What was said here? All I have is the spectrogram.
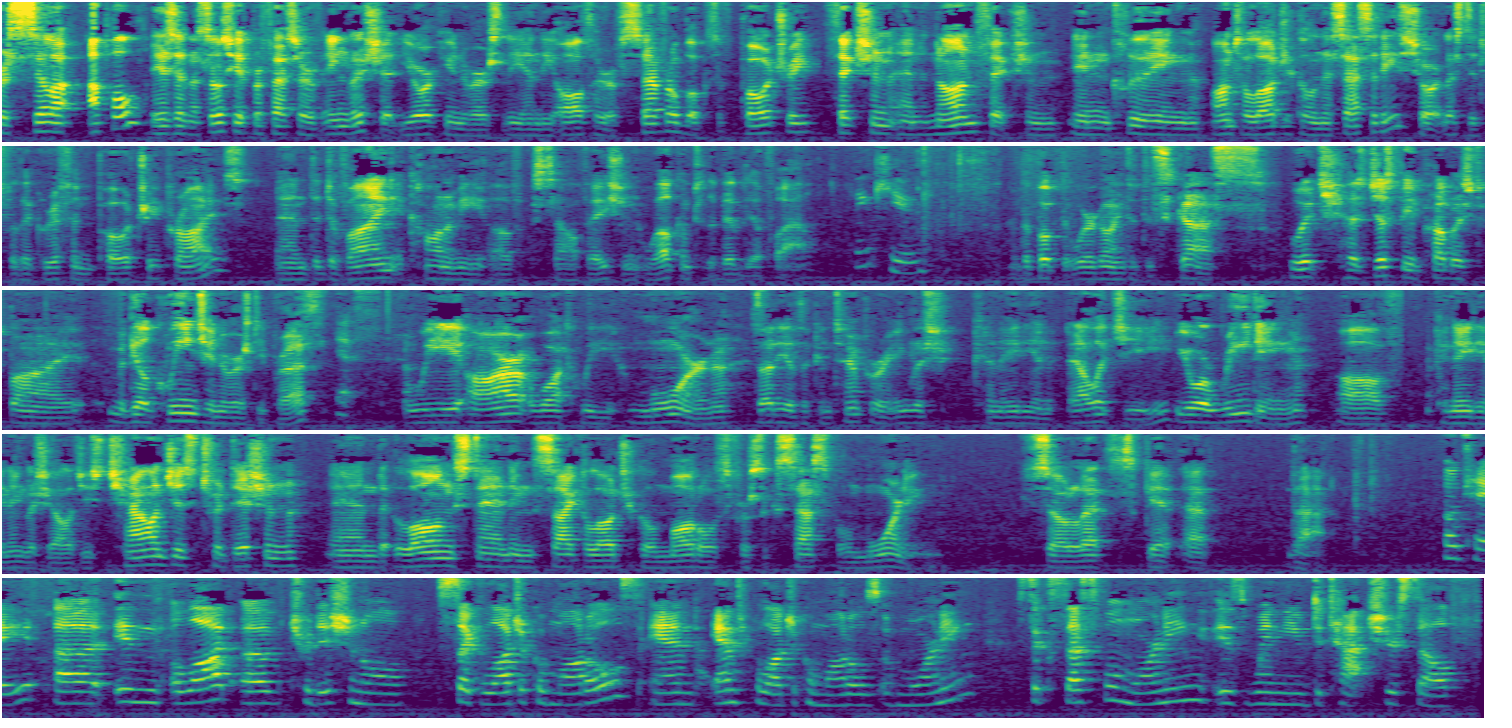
Priscila Uppal is an associate professor of English at York University and the author of several books of poetry, fiction, and non fiction, including Ontological Necessities, shortlisted for the Griffin Poetry Prize, and The Divine Economy of Salvation. Welcome to the Bibliophile. Thank you. The book that we're going to discuss, which has just been published by McGill Queen's University Press. Yes. We are what we mourn, study of the contemporary English Canadian elegy. Your reading of Canadian English elegies challenges tradition and long standing psychological models for successful mourning. So let's get at that. Okay. Uh, in a lot of traditional psychological models and anthropological models of mourning, successful mourning is when you detach yourself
